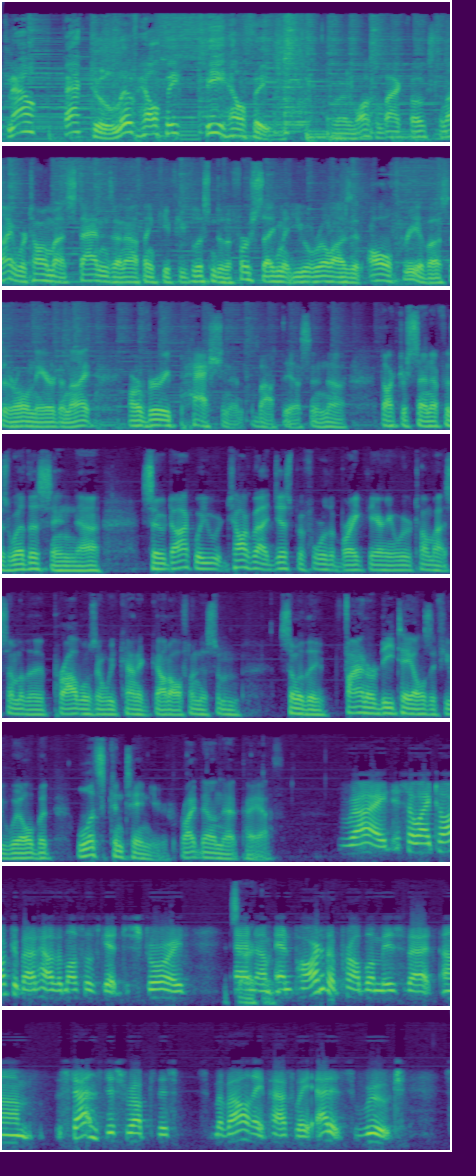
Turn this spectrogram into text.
Now, back to Live Healthy, Be Healthy. And welcome back, folks. Tonight we're talking about statins, and I think if you've listened to the first segment, you'll realize that all three of us that are on the air tonight are very passionate about this. And uh, Dr. Seneff is with us. And uh, so, Doc, we were talking about just before the break there, and we were talking about some of the problems, and we kind of got off into some some of the finer details, if you will. But let's continue right down that path. Right. So I talked about how the muscles get destroyed, Exactly. and um, and part of the problem is that um, statins disrupt this mevalonate pathway at its root.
